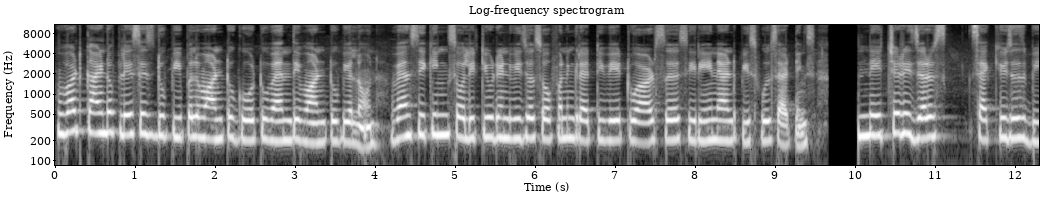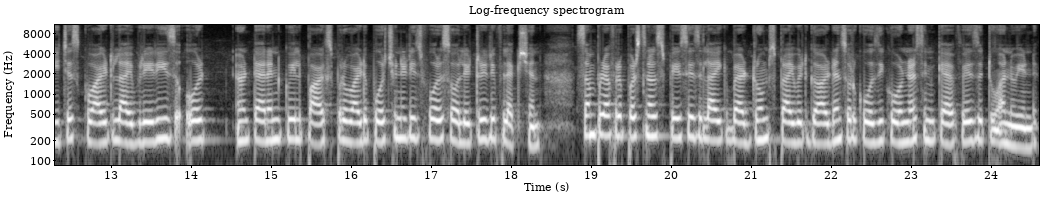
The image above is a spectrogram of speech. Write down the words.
what kind of places do people want to go to when they want to be alone? When seeking solitude, individuals often gravitate towards serene and peaceful settings. Nature reserves Seclusive beaches, quiet libraries, or uh, tranquil parks provide opportunities for solitary reflection. Some prefer personal spaces like bedrooms, private gardens, or cozy corners in cafes to unwind.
